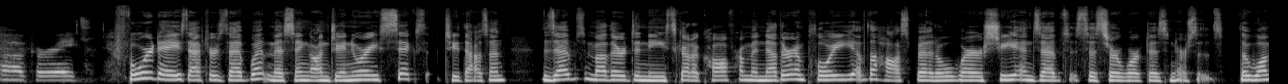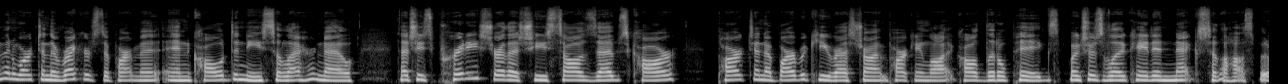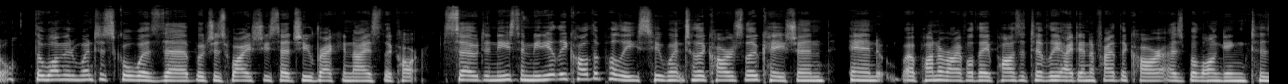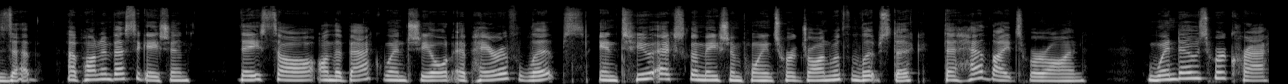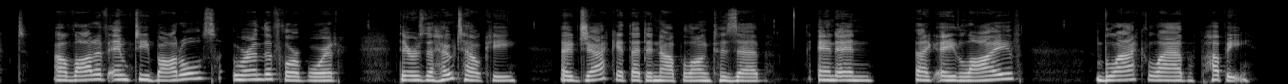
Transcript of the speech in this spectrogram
Oh, great. Four days after Zebb went missing on January 6, 2000, Zebb's mother, Denise, got a call from another employee of the hospital where she and Zebb's sister worked as nurses. The woman worked in the records department and called Denise to let her know that she's pretty sure that she saw Zebb's car parked in a barbecue restaurant parking lot called Little Pigs, which was located next to the hospital. The woman went to school with Zebb, which is why she said she recognized the car. So Denise immediately called the police, who went to the car's location, and upon arrival, they positively identified the car as belonging to Zebb. Upon investigation, they saw on the back windshield a pair of lips and two exclamation points were drawn with lipstick. The headlights were on. Windows were cracked. A lot of empty bottles were in the floorboard. There was a hotel key, a jacket that did not belong to Zebb, and an like a live black lab puppy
